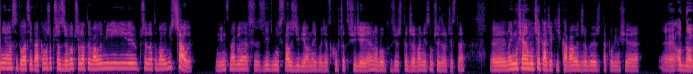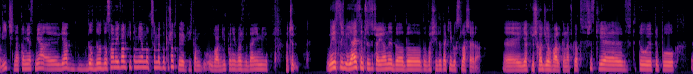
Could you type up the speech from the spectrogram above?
miałem sytuację taką, że przez drzewo przelatywały mi, przelatywały mi strzały. Więc nagle Wiedźmin stał zdziwiony i powiedział, kurczę, co się dzieje, no bo przecież te drzewa nie są przezroczyste. Y, no i musiałem uciekać jakiś kawałek, żeby, że tak powiem, się e, odnowić. Natomiast mia, e, ja do, do, do, samej walki to miałem od samego początku jakieś tam uwagi, ponieważ wydaje mi, znaczy my jesteśmy, ja jestem przyzwyczajony do, do, do właśnie do takiego slashera. E, jak już chodzi o walkę. Na przykład wszystkie tytuły typu e,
